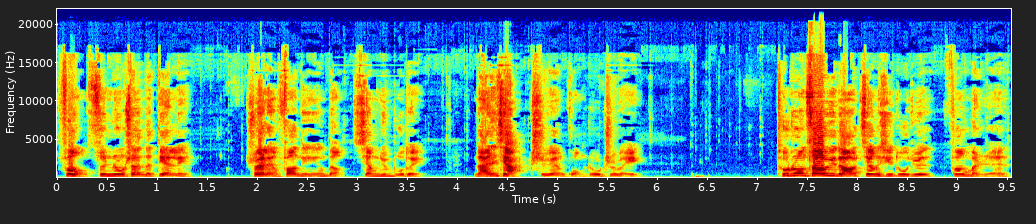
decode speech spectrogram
奉孙中山的电令，率领方鼎英等湘军部队南下驰援广州之围。途中遭遇到江西督军方本人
